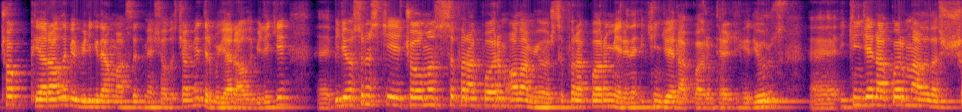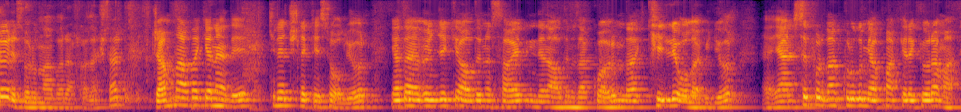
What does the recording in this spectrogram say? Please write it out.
çok yararlı bir bilgiden bahsetmeye çalışacağım. Nedir bu yararlı bilgi? E, biliyorsunuz ki çoğumuz sıfır akvaryum alamıyor. Sıfır akvaryum yerine ikinci el akvaryum tercih ediyoruz. E, ikinci el akvaryumlarda da şöyle sorunlar var arkadaşlar. Camlarda genelde kireç lekesi oluyor. Ya da önceki aldığınız sahibinden aldığınız akvaryum da kirli olabiliyor. E, Yani sıfırdan kurulum yapmak gerekiyor ama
